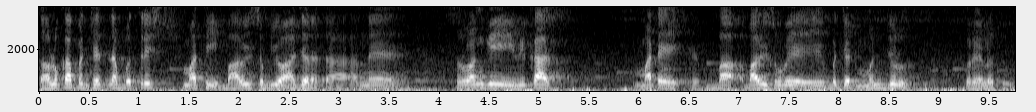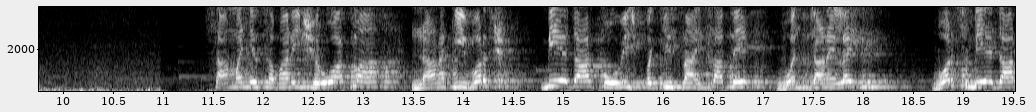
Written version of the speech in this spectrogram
તાલુકા પંચાયતના બત્રીસમાંથી બાવીસ સભ્યો હાજર હતા અને સર્વાંગી વિકાસ માટે બાવીસ સભ્યોએ બજેટ મંજૂર કરેલ હતું. સામાન્ય સભાની શરૂઆતમાં નાણાકીય વર્ષ બે હજાર ચોવીસ પચીસના હિસાબને વંચાણે લઈ વર્ષ બે હજાર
